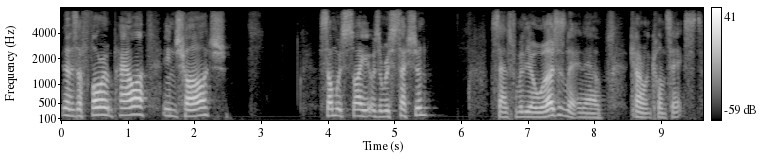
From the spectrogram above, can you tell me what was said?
You know, there's a foreign power in charge. Some would say it was a recession. Sounds familiar words, doesn't it, in our current context?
